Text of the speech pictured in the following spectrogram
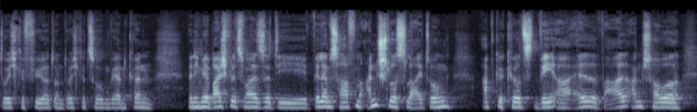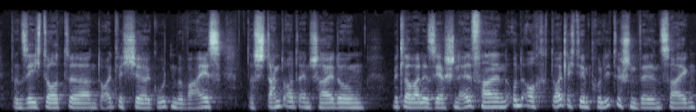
durchgeführt und durchgezogen werden können. Wenn ich mir beispielsweise die Wilhelmshaven-Anschlussleitung, abgekürzt WAL, Wahl anschaue, dann sehe ich dort einen deutlich guten Beweis, dass Standortentscheidungen mittlerweile sehr schnell fallen und auch deutlich den politischen Willen zeigen,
